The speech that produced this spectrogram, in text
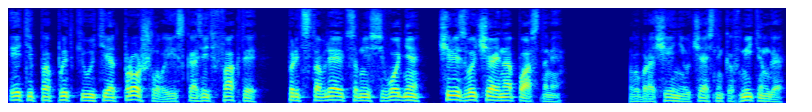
Эти попытки уйти от прошлого и исказить факты представляются мне сегодня чрезвычайно опасными. В обращении участников митинга,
